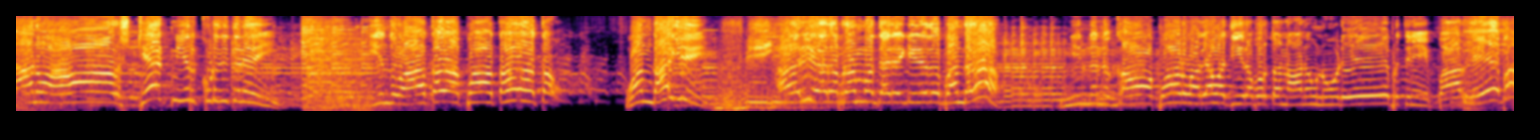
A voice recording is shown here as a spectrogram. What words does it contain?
ನಾನು ಆರು ಸ್ಟೇಟ್ ನೀರು ಕುಡಿದಿದ್ದೇನೆ. ಇಂದು ಆತಳ ಪಾತಾಳ ಒಂದಾಗಿ. ಹರಿಹರ ಬ್ರಹ್ಮ ಧರೆಗಿಳಿದು ಬಂದರ ನಿನ್ನನ್ನು ಕಾಪಾಡುವ ಯಾವ ತೀರ ಬರ್ತಾ ನಾನು ನೋಡೇ ಬಿಡ್ತೀನಿ ಬಾರ್ಲೇ ಬಾ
